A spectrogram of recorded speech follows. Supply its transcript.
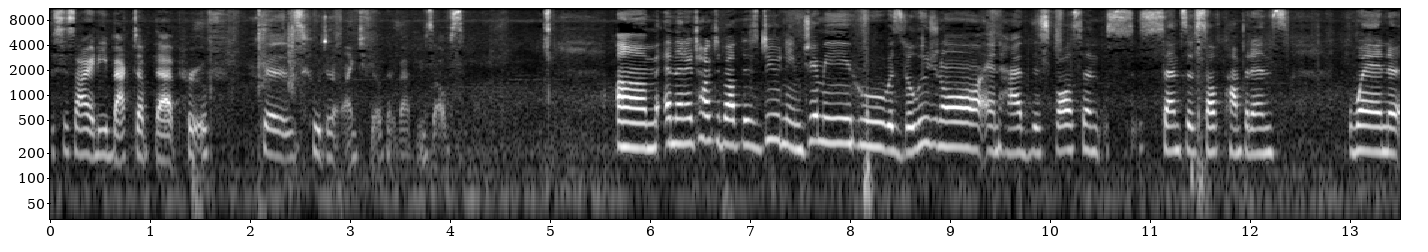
society backed up that proof because who doesn't like to feel good about themselves? Um, and then I talked about this dude named Jimmy who was delusional and had this false sense, sense of self confidence when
